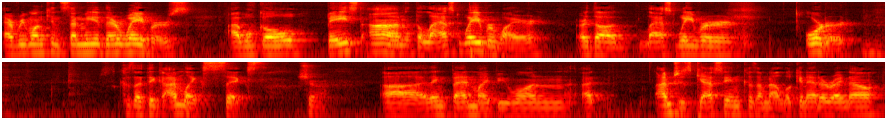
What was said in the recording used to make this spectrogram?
everyone can send me their waivers. I will go based on the last waiver wire or the last waiver order because I think I'm like sixth. Sure. Uh, I think Ben might be one. I, I'm just guessing because I'm not looking at it right now.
